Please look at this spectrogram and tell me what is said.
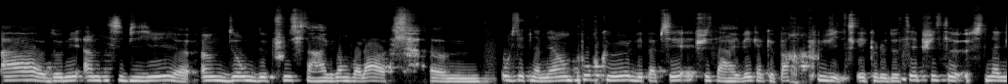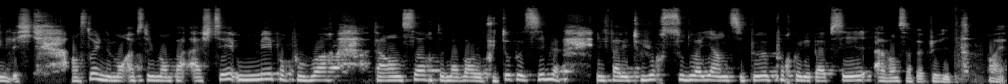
à donner un petit billet, euh, un don de plus, par exemple, voilà, aux Vietnamiens pour que les papiers puissent arriver quelque part plus vite et que le dossier puisse finaliser. En soi, ils ne m'ont absolument pas acheté, mais pour pouvoir faire en sorte de m'avoir le plus tôt possible, il fallait toujours soudoyer un petit peu pour que les papiers avancent un peu plus vite. Ouais.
